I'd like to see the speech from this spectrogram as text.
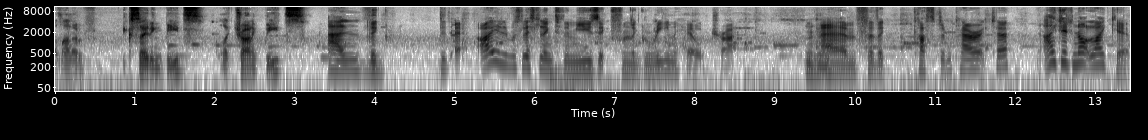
a lot of exciting beats, electronic beats. And the did, I was listening to the music from the Green Hill track Mhm. um, for the custom character. I did not like it.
